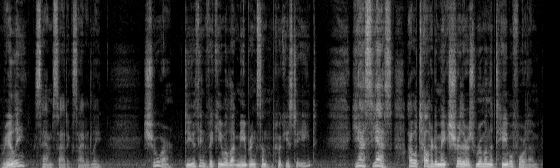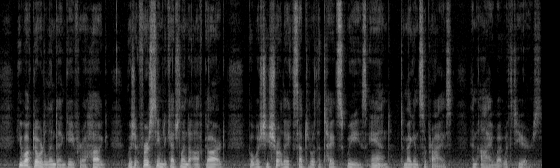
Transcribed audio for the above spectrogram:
Really? Sam said excitedly. Sure. Do you think Vicky will let me bring some cookies to eat? Yes, yes. I will tell her to make sure there is room on the table for them. He walked over to Linda and gave her a hug, which at first seemed to catch Linda off guard, but which she shortly accepted with a tight squeeze and, to Megan's surprise, an eye wet with tears.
